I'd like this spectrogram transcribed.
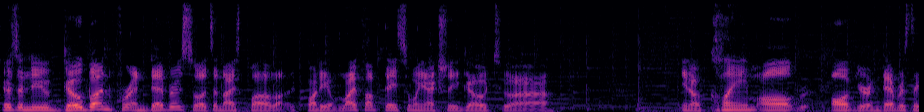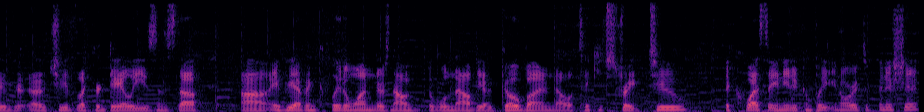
There's a new go button for endeavors, so it's a nice quality of life update. So when you actually go to uh, you know, claim all all of your endeavors that you've achieved, like your dailies and stuff. Uh, if you haven't completed one, there's now there will now be a go button that will take you straight to the quest that you need to complete in order to finish it,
